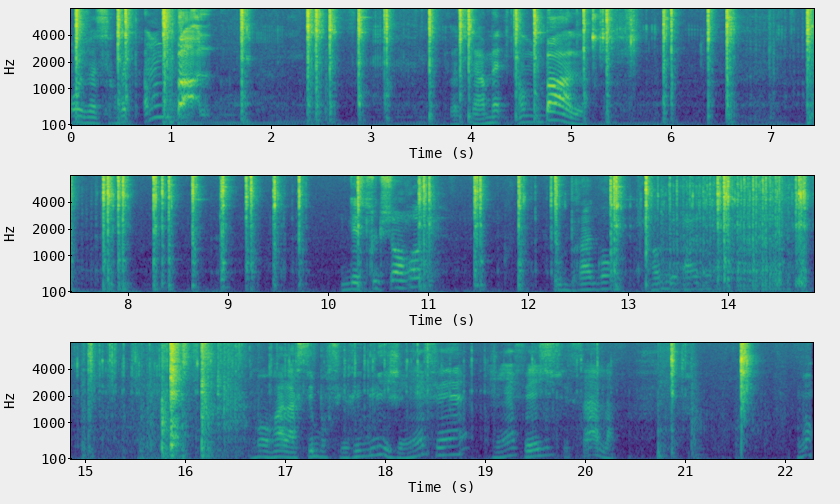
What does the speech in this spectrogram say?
Oh, il va se remettre en balle. Il va se remettre en balle. Destruction rock. Ou dragon. Dragon. Bon, voilà, c'est bon, c'est réglé. J'ai rien fait. hein. J'ai rien fait, juste ça là. Bon.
